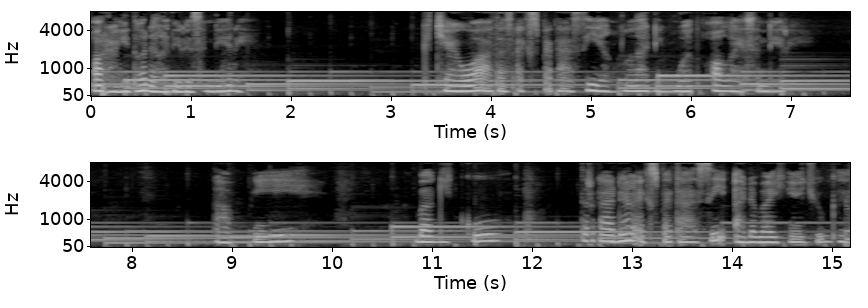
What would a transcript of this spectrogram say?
orang itu adalah diri sendiri. Kecewa atas ekspektasi yang telah dibuat oleh sendiri. Tapi bagiku Terkadang ekspektasi ada baiknya juga.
